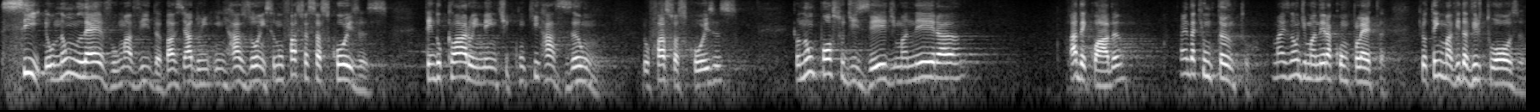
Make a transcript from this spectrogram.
Se eu não levo uma vida baseada em, em razões, se eu não faço essas coisas, tendo claro em mente com que razão eu faço as coisas, eu não posso dizer de maneira adequada, ainda que um tanto, mas não de maneira completa, que eu tenho uma vida virtuosa,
